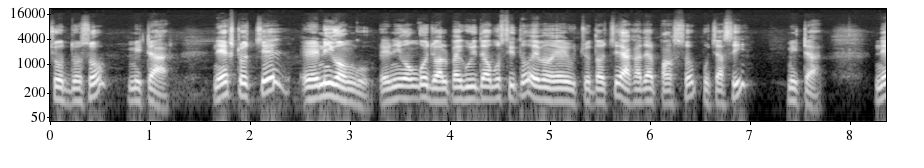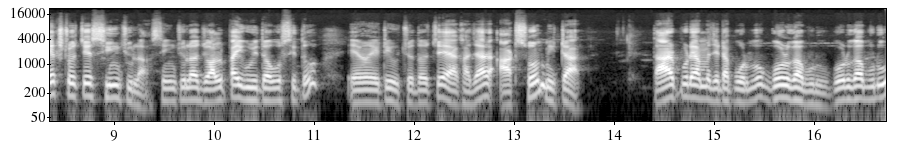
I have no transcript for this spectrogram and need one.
চোদ্দোশো মিটার। নেক্সট হচ্ছে রেণীগঙ্গ। রেণীগঙ্গ জলপাইগুড়িতে অবস্থিত এবং এর উচ্চতা হচ্ছে এক হাজার পাঁচশো পঁচাশি মিটার। নেক্সট হচ্ছে সিংচুলা। সিংচুলা জলপাইগুড়িতে অবস্থিত এবং এটির উচ্চতা হচ্ছে এক হাজার আটশো মিটার। তারপরে আমরা যেটা পড়ব গোরগাবুরু। গোরগাবুরু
